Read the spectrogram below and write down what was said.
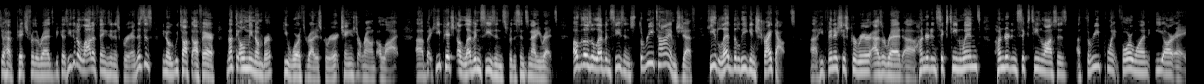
to have pitched for the Reds because he did a lot of things in his career. And this is, you know, we talked off air, not the only number he wore throughout his career. It changed around a lot. Uh, but he pitched 11 seasons for the Cincinnati Reds. Of those 11 seasons, three times, Jeff, he led the league in strikeouts. Uh, he finished his career as a Red, uh, 116 wins, 116 losses, a 3.41 ERA.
